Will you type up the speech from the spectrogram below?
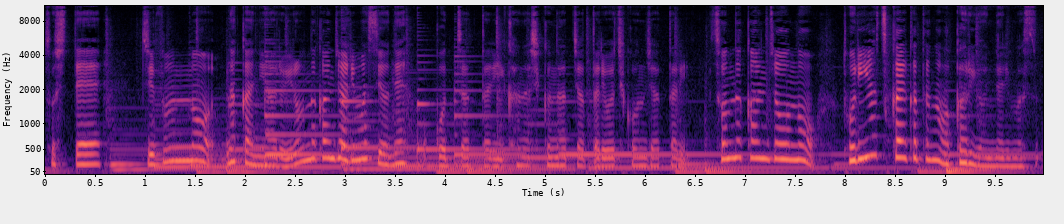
そして自分の中にあるいろんな感情ありますよね。怒っちゃったり悲しくなっちゃったり落ち込んじゃったり。そんな感情の取り扱い方が分かるようになります。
